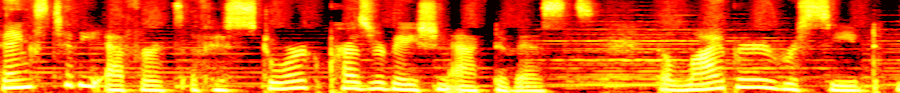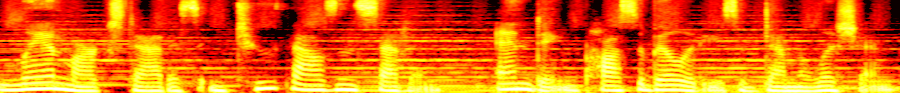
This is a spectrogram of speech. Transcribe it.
Thanks to the efforts of historic preservation activists, the library received landmark status in 2007, ending possibilities of demolition.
